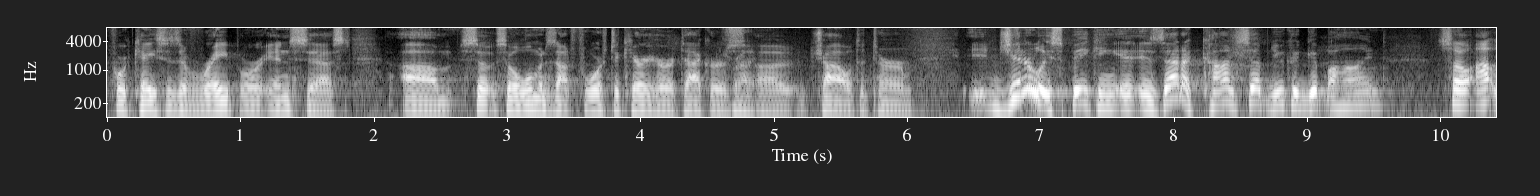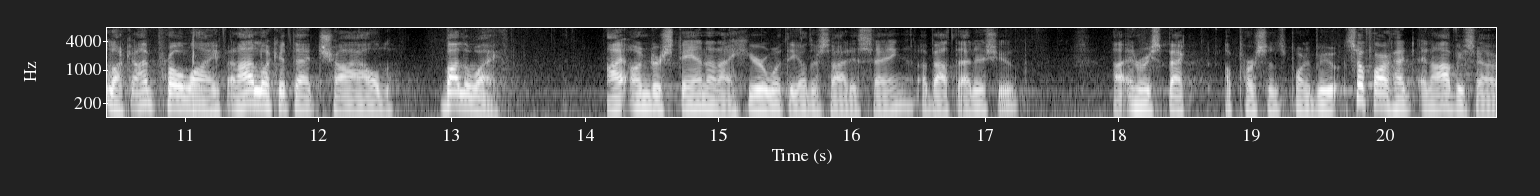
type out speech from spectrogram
for cases of rape or incest. Um, so, so a woman's not forced to carry her attacker's right. uh, child to term. Generally speaking, is that a concept you could get behind? So, uh, look, I'm pro life, and I look at that child. By the way, I understand and I hear what the other side is saying about that issue uh, and respect a person's point of view. So far, I've had, and obviously I,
